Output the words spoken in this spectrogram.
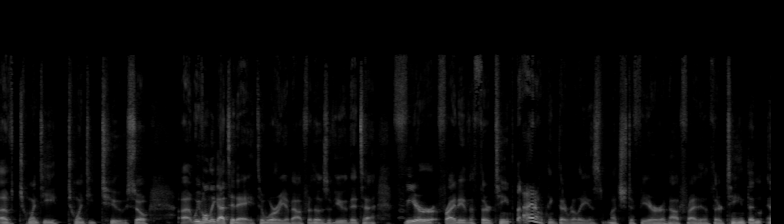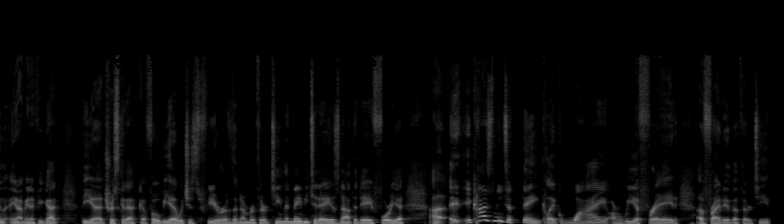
of 2022. So, uh, we've only got today to worry about for those of you that uh, fear Friday the 13th, but I don't think there really is much to fear about Friday the 13th. And, and you know, I mean, if you got the uh, triskaidekaphobia, which is fear of the number 13, then maybe today is not the day for you. Uh, it, it caused me to think, like, why are we afraid of Friday the 13th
